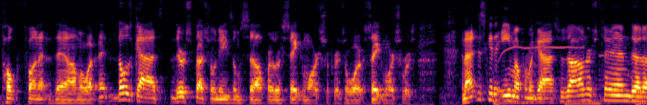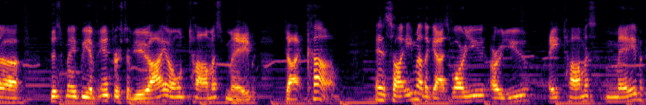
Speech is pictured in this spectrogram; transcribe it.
poke fun at them or what. Those guys, they're special needs themselves or they're Satan worshippers or Satan worshippers. And I just get an email from a guy says, I understand that uh, this may be of interest of you. I own thomasmabe.com. And so I emailed the guy, well, are you, are you a Thomas Mabe?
